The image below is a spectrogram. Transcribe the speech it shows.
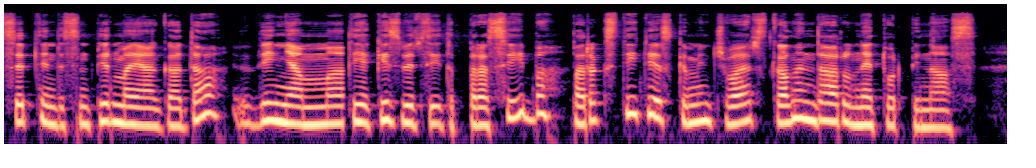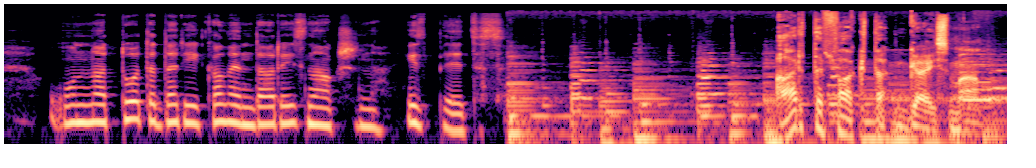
71. gadā viņam tiek izvirzīta prasība parakstīties, ka viņš vairs kalendāru neturpinās. Un ar to arī kalendāra iznākšana izbeidzas. Artefakta gaismā.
